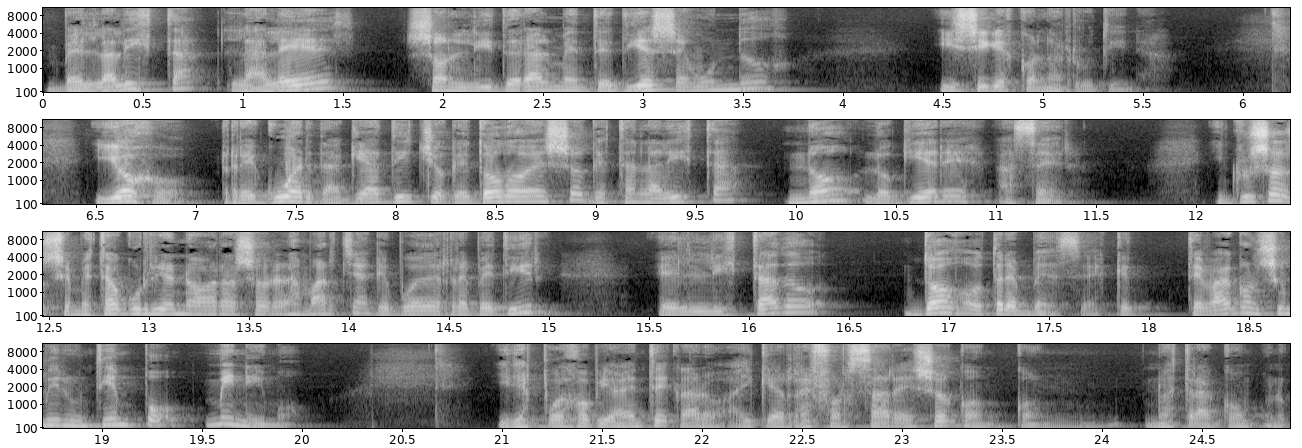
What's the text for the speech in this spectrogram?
Ves la lista, la lees, son literalmente 10 segundos y sigues con la rutina. Y ojo, recuerda que has dicho que todo eso que está en la lista no lo quieres hacer. Incluso se me está ocurriendo ahora sobre la marcha que puedes repetir el listado dos o tres veces, que te va a consumir un tiempo mínimo. Y después, obviamente, claro, hay que reforzar eso con, nuestra, con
